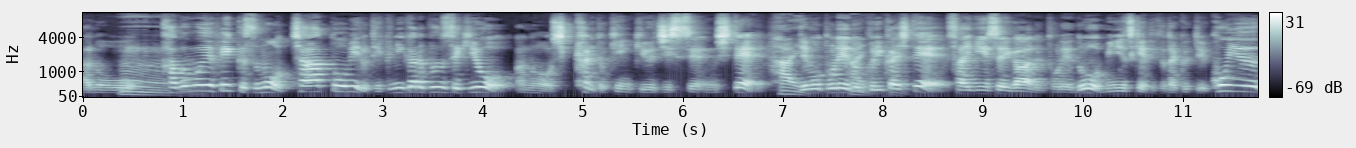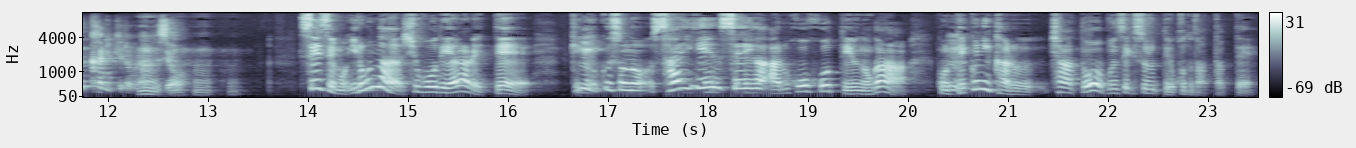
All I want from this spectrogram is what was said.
あの、うん株も FX もチャートを見るテクニカル分析を、あの、しっかりと研究実践して、はい。デモトレードを繰り返して、再現性があるトレードを身につけていただくっていう、こういうカリキュラムなんですよ。うんうんうん先生もいろんな手法でやられて、結局その再現性がある方法っていうのが、このテクニカルチャートを分析するっていうことだったって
